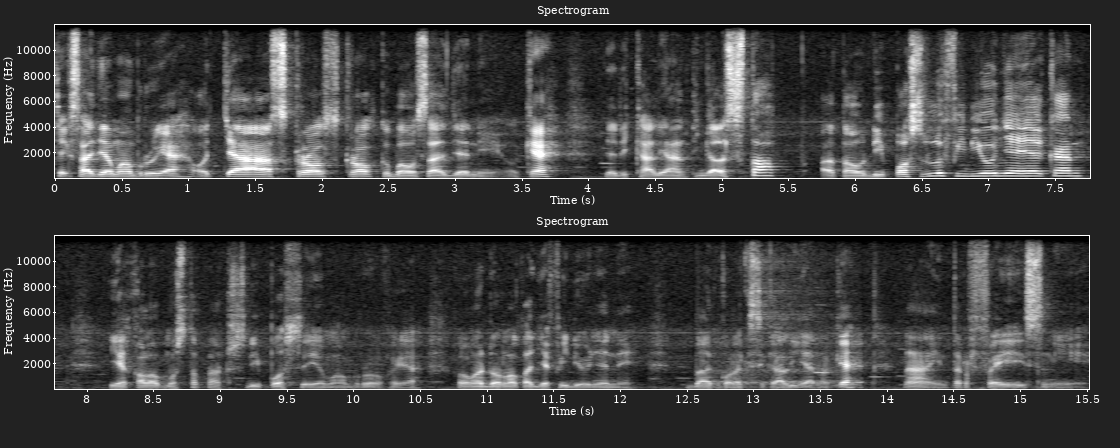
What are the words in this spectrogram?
cek saja ma bro ya. Ocha scroll scroll ke bawah saja nih oke? Jadi kalian tinggal stop atau di post dulu videonya ya kan? Ya kalau mau stop harus di post ya ma bro ya. Kalau nggak download aja videonya nih. Bahan koleksi kalian oke? Nah interface nih.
